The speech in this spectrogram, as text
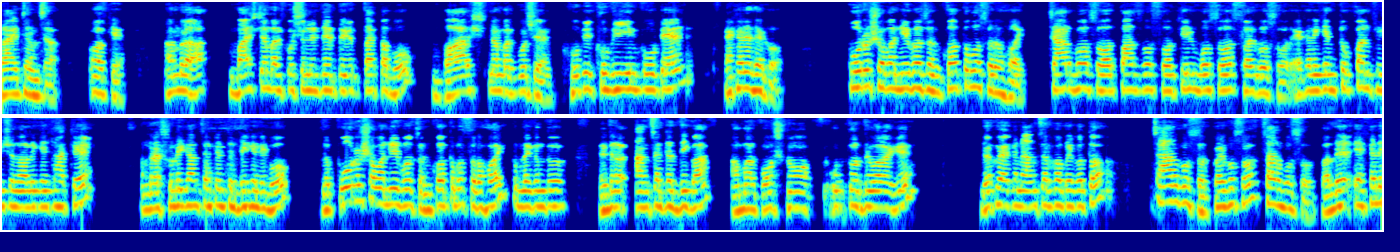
right answer okay আমরা বাইশ নাম্বার কোশ্চেনের দিকে তাকাবো, বাইশ নাম্বার কোশ্চেন খুবই খুবই ইম্পর্টেন্ট এখানে দেখো, পৌরসভা নির্বাচন কত বছর হয়? চার বছর, পাঁচ বছর, তিন বছর, ছয় বছর? এখানে কিন্তু কনফিউশন অনেকে থাকে। আমরা সঠিক আনসার কিন্তু দেখে নিব পৌরসভা নির্বাচন কত বছর হয়? তোমরা কিন্তু এটার আনসারটা দিবা। আমার প্রশ্ন উত্তর দেওয়ার আগে। দেখো, এখানে আনসার হবে কত? চার বছর। কয় বছর? চার বছর। তাহলে এখানে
